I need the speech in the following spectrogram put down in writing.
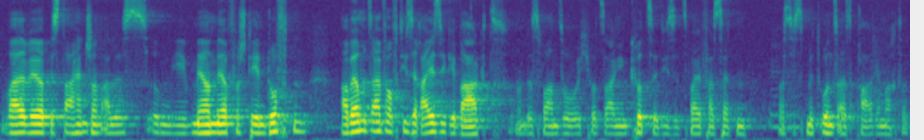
weil wir bis dahin schon alles irgendwie mehr und mehr verstehen durften. Aber wir haben uns einfach auf diese Reise gewagt und das waren so, ich würde sagen, in Kürze diese zwei Facetten, was es mit uns als Paar gemacht hat.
